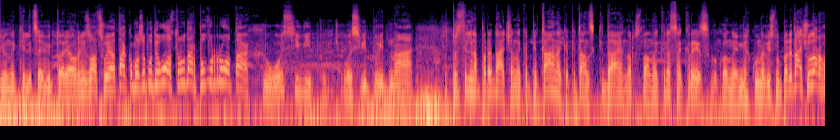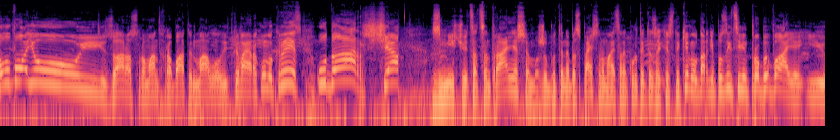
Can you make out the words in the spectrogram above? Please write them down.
юнаки ліцею Вікторія організувати свою атаку. Може бути гострий удар по воротах. Ось і відповідь. Ось відповідь на розпостільна передача на капітана. Капітан скидає на Руслана Криса. Крис виконує м'яку навісну передачу. Удар головою. І зараз Роман Храбатин мало відкриває рахунок. Крис. Удар! Ще. Зміщується центральніше, може бути небезпечно, намагається накрутити захисників. На ударній позиції він пробиває і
